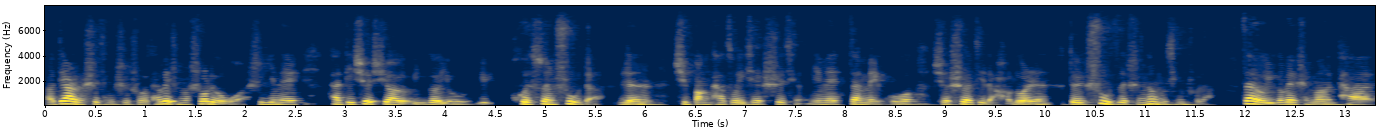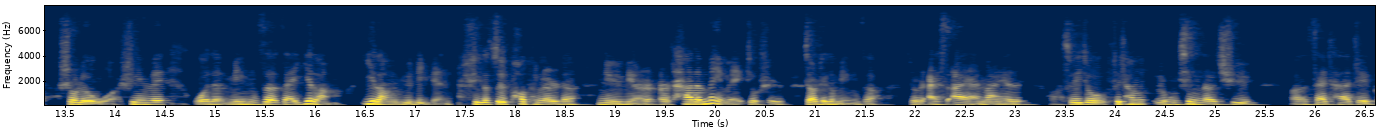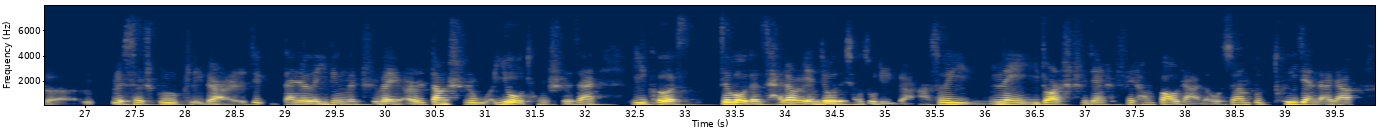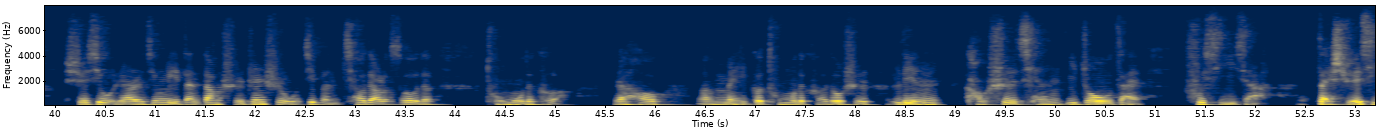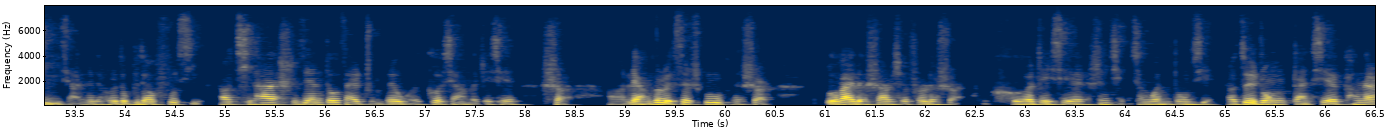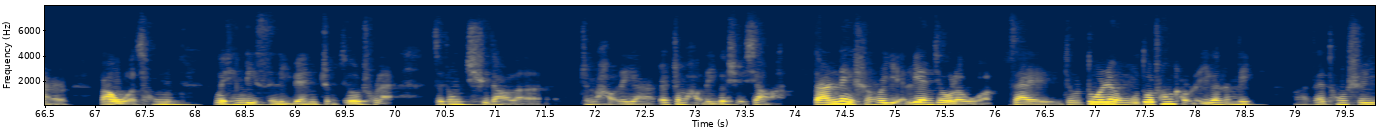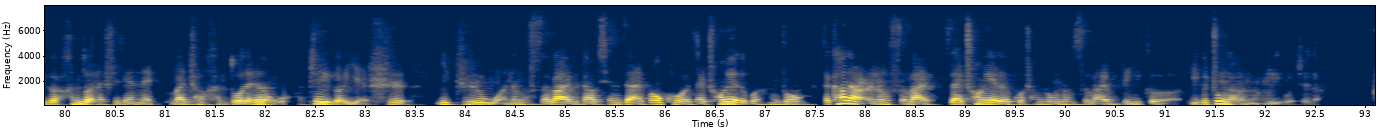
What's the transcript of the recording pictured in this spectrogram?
然后第二个事情是说，他为什么收留我，是因为他的确需要有一个有会算数的人去帮他做一些事情，因为在美国学设计的好多人对数字是弄不清楚的。再有一个，为什么他收留我，是因为我的名字在伊朗伊朗语里边是一个最 popular 的女名，而他的妹妹就是叫这个名字。就是 S I M I N 啊，所以就非常荣幸的去呃在他这个 research group 里边就担任了一定的职位，而当时我又同时在一个 civil 的材料研究的小组里边啊，所以那一段时间是非常爆炸的。我虽然不推荐大家学习我这样的经历，但当时真是我基本敲掉了所有的土木的课，然后呃每个土木的课都是临考试前一周在。复习一下，再学习一下，那会儿都不叫复习，然后其他的时间都在准备我各项的这些事儿啊，两个 research group 的事儿，额外的十二学分的事儿和这些申请相关的东西，然后最终感谢康奈尔把我从 waiting list 里边拯救出来，最终去到了这么好的一样这么好的一个学校啊，当然那时候也练就了我在就是多任务多窗口的一个能力。啊，在同时一个很短的时间内完成很多的任务，这个也是一直我能 survive 到现在，包括在创业的过程中，在康奈尔能 survive，在创业的过程中能 survive 的一个一个重要的能力，我觉得。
